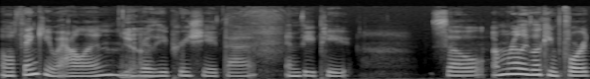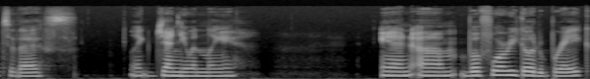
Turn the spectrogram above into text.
Well, thank you, Alan. Yeah. I really appreciate that. MVP. So I'm really looking forward to this. Like genuinely. And um before we go to break,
